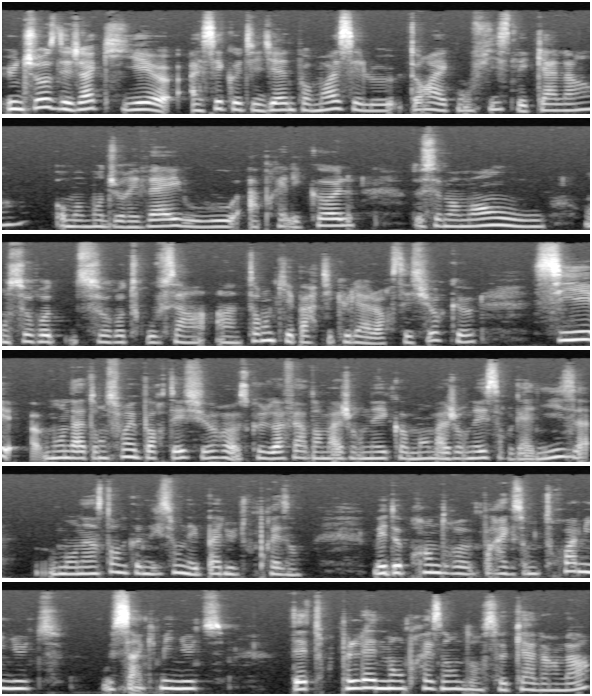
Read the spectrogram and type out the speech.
Une chose déjà qui est euh, assez quotidienne pour moi, c'est le temps avec mon fils, les câlins au moment du réveil ou après l'école, de ce moment où on se, retrouve. C'est un, temps qui est particulier. Alors c'est sûr que si mon attention est portée sur euh, ce que je dois faire dans ma journée, comment ma journée s'organise, mon instant de connexion n'est pas du tout présent. Mais de prendre par exemple trois minutes ou cinq minutes, d'être pleinement présent dans ce câlin-là,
